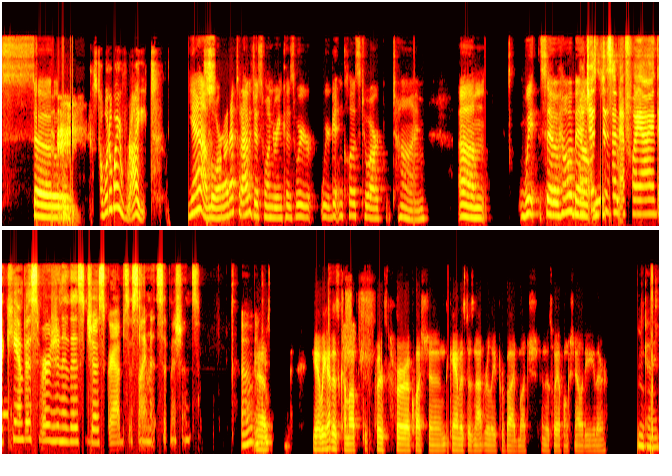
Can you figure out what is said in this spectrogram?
So, So what do I write? yeah, Laura, that's what I was just wondering because we're we're getting close to our time. Um, we so how And about just as an FYI, the Canvas version of this just grabs assignment submissions. oh, Yeah. interesting. Yeah, we had this come up first for a question. The Canvas does not really provide much in this way of functionality either. Okay.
